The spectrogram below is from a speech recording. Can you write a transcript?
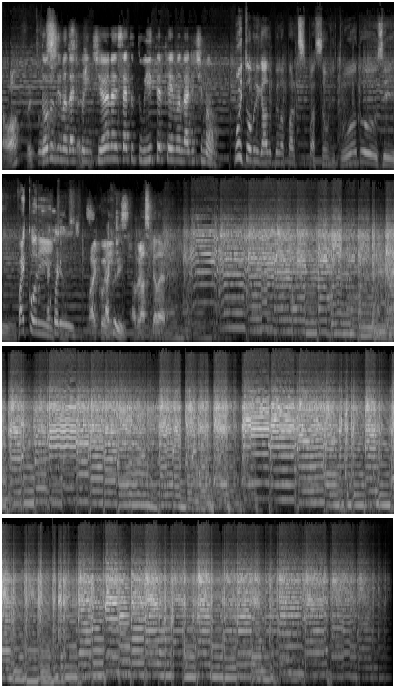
Ó, foi tudo. Todos Irmandade. Corintiana, exceto o Twitter, que é Irmandade Timão. Muito obrigado pela participação de todos e vai Corinthians! Vai Corinthians! Vai Corinthians! Vai, Corinthians. Abraço, galera!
